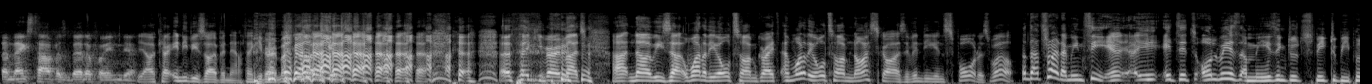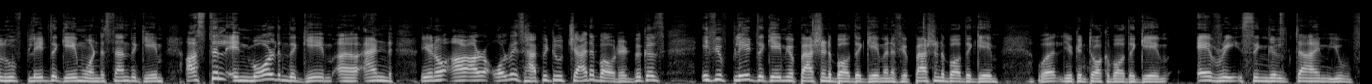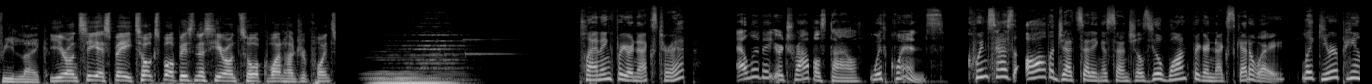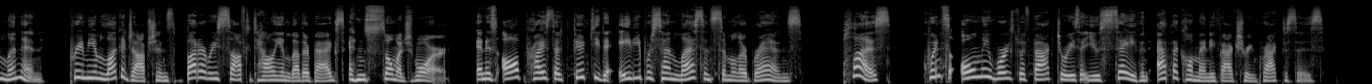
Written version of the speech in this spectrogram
the next half is better for India. Yeah, okay. Interview's over now. Thank you very much. Thank you very much. Uh, no, he's uh, one of the all-time greats and one of the all-time nice guys of Indian sport as well. That's right. I mean, see, it's it's always amazing to speak to people who've played the game, who understand the game, are still involved in the game, uh, and you know are, are always happy to chat about it. Because if you've played the game, you're passionate about the game, and if you're passionate about the game, well, you can talk about the game every single time you feel like. You're on TSB Talk Sport Business here on Talk 100 points. Planning for your next trip? Elevate your travel style with Quince. Quince has all the jet-setting essentials you'll want for your next getaway, like European linen, premium luggage options, buttery soft Italian leather bags, and so much more. And is all priced at 50 to 80% less than similar brands. Plus, Quince only works with factories that use safe and ethical manufacturing practices.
